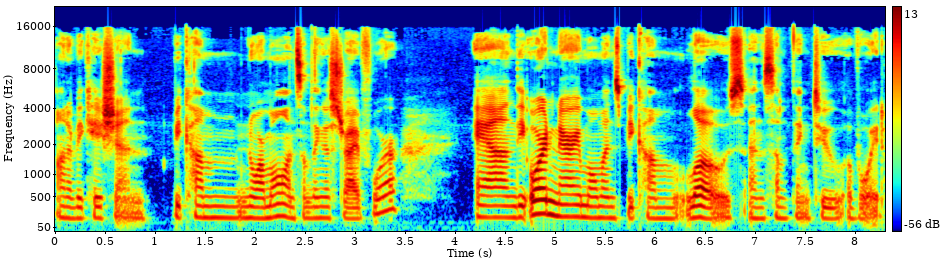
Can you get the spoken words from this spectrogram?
on a vacation become normal and something to strive for, and the ordinary moments become lows and something to avoid.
